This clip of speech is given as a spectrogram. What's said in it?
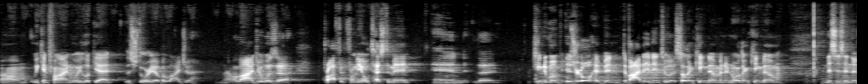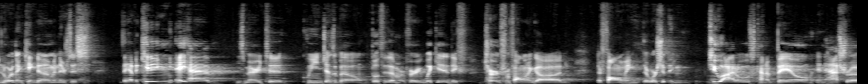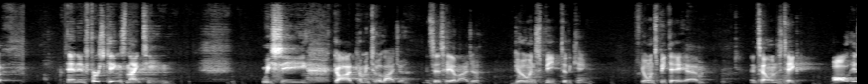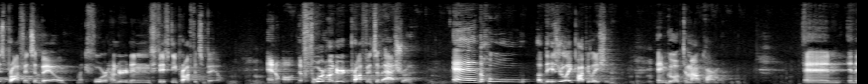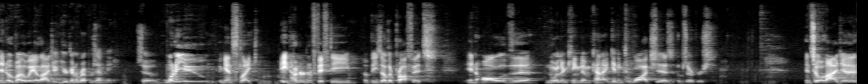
um, we can find when we look at the story of Elijah. Now, Elijah was a prophet from the Old Testament, and the kingdom of Israel had been divided into a southern kingdom and a northern kingdom. And this is in the northern kingdom, and there's this, they have a king, Ahab. He's married to Queen Jezebel. Both of them are very wicked. They've turned from following God. They're following, they're worshiping two idols, kind of Baal and Asherah. And in 1 Kings 19, we see God coming to Elijah and says, Hey, Elijah, go and speak to the king. Go and speak to Ahab and tell him to take all his prophets of Baal, like 450 prophets of Baal, and all, the 400 prophets of Asherah, and the whole of the Israelite population, and go up to Mount Carmel. And, and then, oh, by the way, Elijah, you're going to represent me. So one of you against like 850 of these other prophets in all of the northern kingdom kind of getting to watch as observers. And so Elijah,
